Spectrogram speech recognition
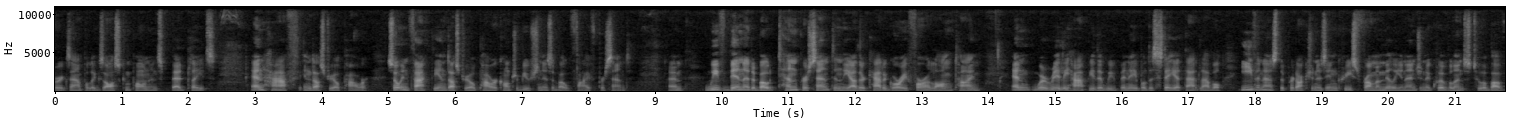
for example, exhaust components, bed plates, and half industrial power. So in fact, the industrial power contribution is about 5%. Um, we've been at about 10% in the other category for a long time, and we're really happy that we've been able to stay at that level even as the production has increased from a million engine equivalents to above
